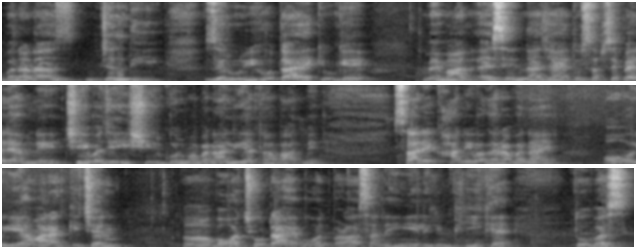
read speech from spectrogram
बनाना जल्दी ज़रूरी होता है, क्योंकि मेहमान ऐसे ना जाए। तो सबसे पहले हमने छः बजे ही शीर कोरमा बना लिया था, बाद में सारे खाने वगैरह बनाए और ये हमारा किचन बहुत छोटा है, बहुत बड़ा सा नहीं है, लेकिन ठीक है। तो बस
